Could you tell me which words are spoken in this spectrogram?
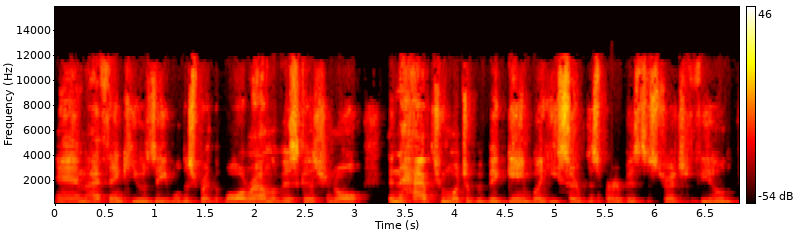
And I think he was able to spread the ball around. Laviska, Shenault didn't have too much of a big game, but he served his purpose to stretch the field,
